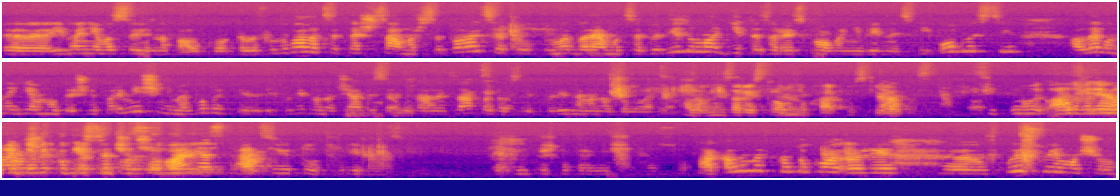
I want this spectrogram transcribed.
е, Євгенія Васильівна Палко телефонувала. Це теж сама ж ситуація. Тобто ми беремо це до відома. Діти зареєстровані в Рівненській області, але вони є внутрішньо переміщеними, будуть е, відповідно навчатися у даних закладах з відповідними нозологіями. Але вони зареєстровані в Харківській Так. області. Ну, але вони Е, мають довідку про тимчасову реєстрацію тут, в Рівненській, як внутрішньо переміщені особи. Так, але ми в протоколі е, вписуємо, що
